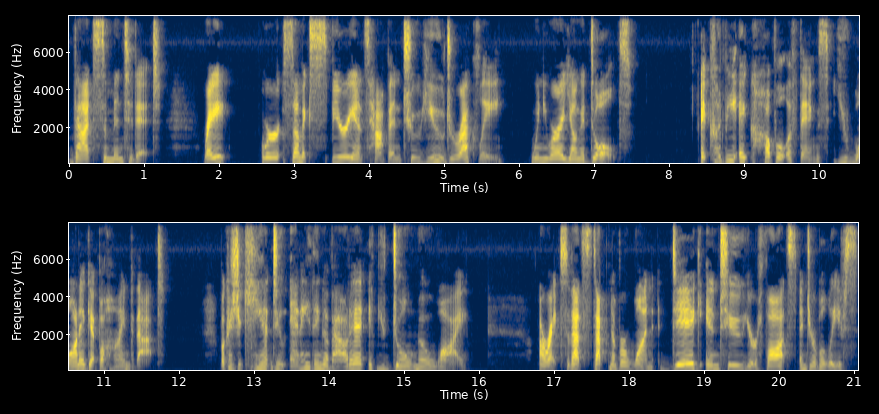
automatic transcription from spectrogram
that cemented it, right? Or some experience happened to you directly when you were a young adult. It could be a couple of things. You want to get behind that because you can't do anything about it if you don't know why. All right, so that's step number one. Dig into your thoughts and your beliefs.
